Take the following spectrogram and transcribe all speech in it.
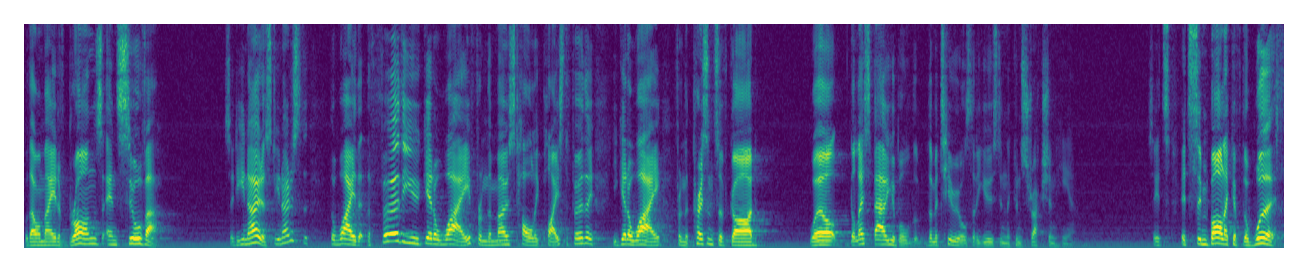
well, they were made of bronze and silver. So, do you notice? Do you notice the, the way that the further you get away from the most holy place, the further you get away from the presence of God, well, the less valuable the, the materials that are used in the construction here. See, it's, it's symbolic of the worth,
